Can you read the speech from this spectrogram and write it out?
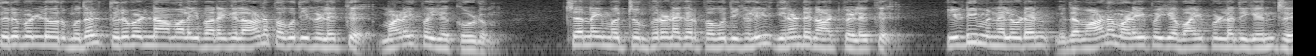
திருவள்ளூர் முதல் திருவண்ணாமலை வரையிலான பகுதிகளுக்கு மழை பெய்யக்கூடும். சென்னை மற்றும் புறநகர் பகுதிகளில் இரண்டு நாட்களுக்கு இடி மின்னலுடன் மிதமான மழை பெய்ய வாய்ப்புள்ளது என்று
